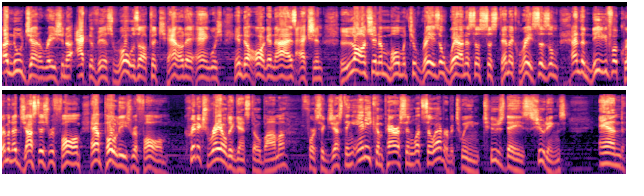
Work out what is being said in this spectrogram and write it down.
a new generation of activists rose up to channel their anguish into organized action, launching a moment to raise awareness of systemic racism and the need for criminal justice reform and police reform. Critics railed against Obama for suggesting any comparison whatsoever between Tuesday's shootings and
